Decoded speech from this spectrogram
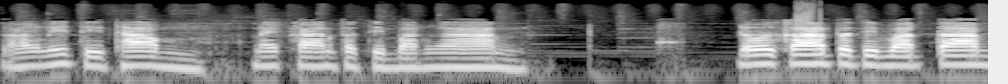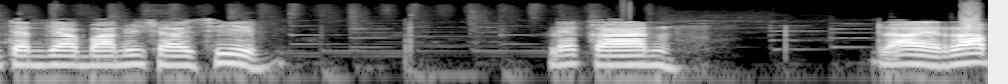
หลักนิติธรรมในการปฏิบัติงาน โดยการปฏิบัติตามจรรยาบรรณวิชาชีพ และการได้รับ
